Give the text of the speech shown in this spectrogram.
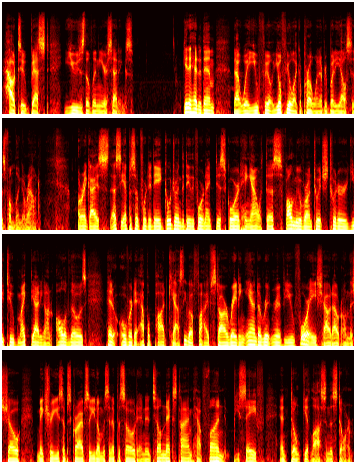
how to best use the linear settings Get ahead of them. That way you feel you'll feel like a pro when everybody else is fumbling around. All right, guys, that's the episode for today. Go join the Daily Fortnite Discord, hang out with us. Follow me over on Twitch, Twitter, YouTube, Mike Daddy on all of those. Head over to Apple Podcasts, leave a five star rating and a written review for a shout out on the show. Make sure you subscribe so you don't miss an episode. And until next time, have fun, be safe, and don't get lost in the storm.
